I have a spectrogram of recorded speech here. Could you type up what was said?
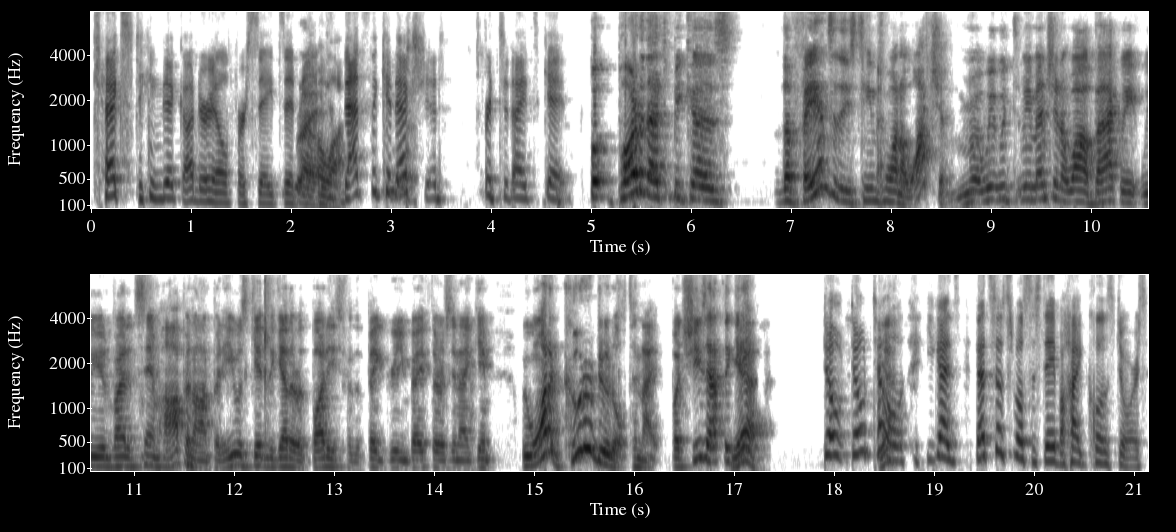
texting Nick Underhill for Saints info. Right. A lot. That's the connection for tonight's game. But part of that's because the fans of these teams want to watch them. We, we, we mentioned a while back we, we invited Sam Hoppen on, but he was getting together with buddies for the big Green Bay Thursday night game. We wanted Cooter Doodle tonight, but she's at the game. Yeah. Don't don't tell you guys that's not supposed to stay behind closed doors.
